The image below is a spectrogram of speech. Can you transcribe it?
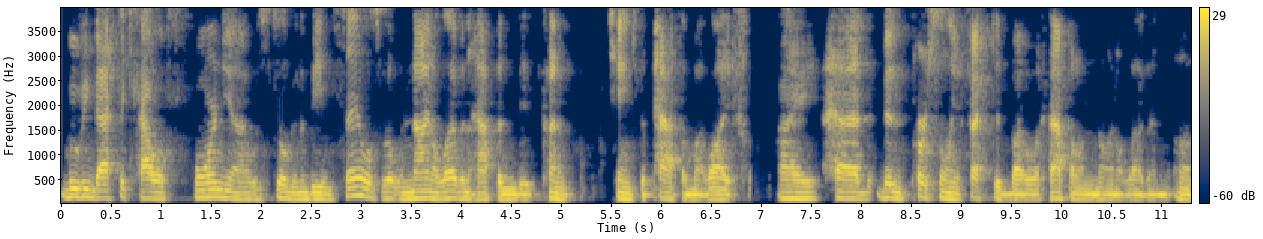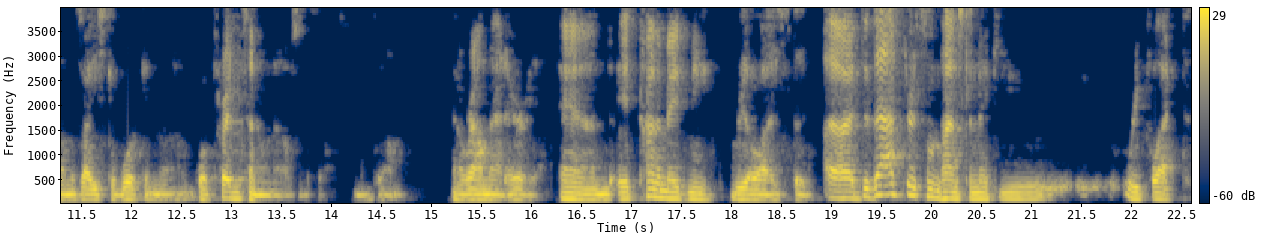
moving back to California, I was still going to be in sales, but when 9-11 happened, it kind of changed the path of my life. I had been personally affected by what happened on 9-11, um, as I used to work in the World Trade Center when I was in sales and, um, and around that area. And it kind of made me realize that uh, disasters sometimes can make you reflect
